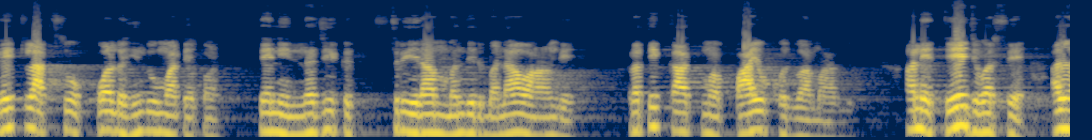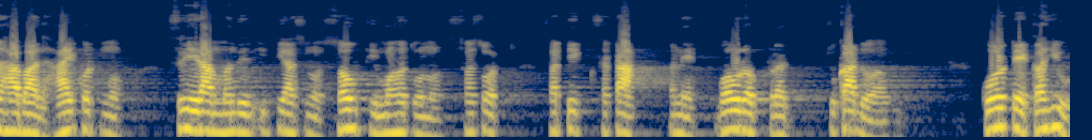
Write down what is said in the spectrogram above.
કેટલાક સો કોલ્ડ હિન્દુ માટે પણ તેની નજીક શ્રી રામ મંદિર બનાવવા અંગે પ્રતિકાત્મક પાયો ખોદવામાં આવ્યો. અને તે જ વર્ષે અલ્હાબાદ હાઈકોર્ટનો શ્રી રામ મંદિર ઇતિહાસનો સૌથી મહત્વનો સચોટ સટીક સટા અને ગૌરવપ્રદ ચુકાદો આવ્યો. કોર્ટે કહ્યું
